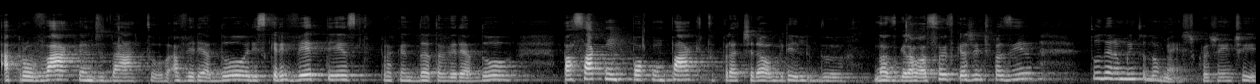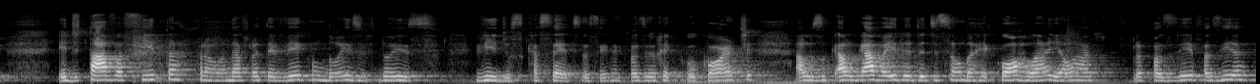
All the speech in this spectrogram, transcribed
aprovar candidato a vereador, escrever texto para candidato a vereador, passar com pó compacto para tirar o brilho do, nas gravações que a gente fazia, tudo era muito doméstico. A gente editava fita para mandar para a TV com dois, dois vídeos, cassetes, assim, né? Fazia o corte, alugava a ilha de edição da Record lá, ia lá para fazer, fazia,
